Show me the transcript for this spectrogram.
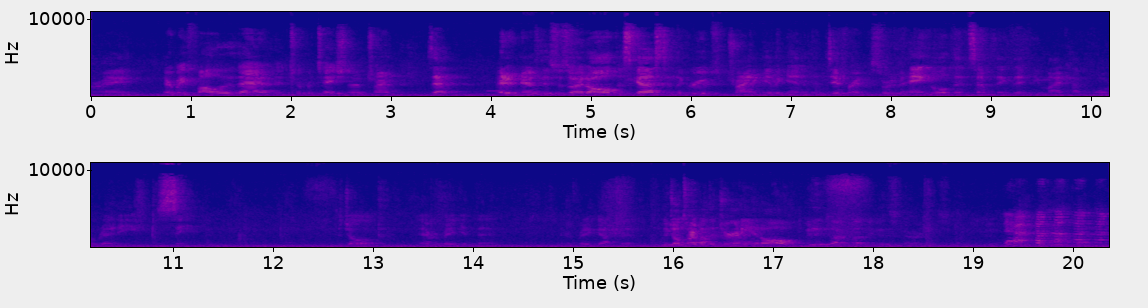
All right? Everybody follow that interpretation of trying? Is that I don't know if this was at all discussed in the groups, I'm trying to give again a different sort of angle than something that you might have already seen. Did y'all everybody get that? Everybody got that? Did y'all talk about the journey at all? We didn't talk about the Good Samaritan, so Yeah.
